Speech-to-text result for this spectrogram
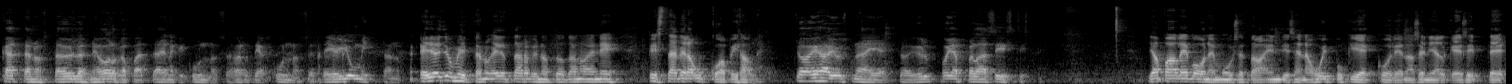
kättä nostaa ylös, niin olkapäät ainakin kunnossa, hartia kunnossa, että ei ole jumittanut. Ei ole jumittanut, ei ole tarvinnut tuota, noin, niin pistää vielä ukkoa pihalle. Se on ihan just näin, että kyllä pojat pelaa siististi. Japa Levonen muistetaan entisenä huippukiekkoilijana sen jälkeen sitten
